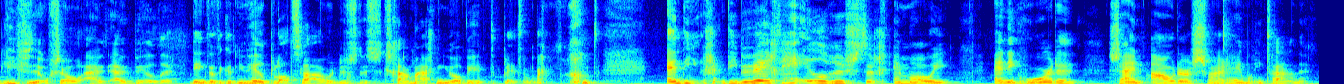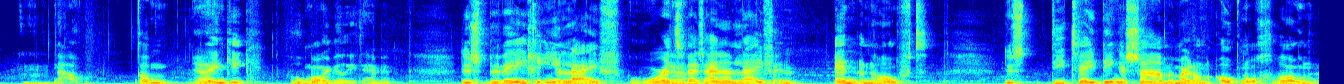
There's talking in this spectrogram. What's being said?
liefde of zo uit, uitbeelden. Ik denk dat ik het nu heel plat sla hoor, dus, dus ik schaam me eigenlijk nu alweer te pletten, maar goed. En die, die beweegt heel rustig en mooi. En ik hoorde, zijn ouders waren helemaal in tranen. Nou, dan Ja. denk ik, hoe mooi wil je het hebben? Dus bewegen in je lijf hoort, Ja. wij zijn een lijf en, en een hoofd. Dus die twee dingen samen, maar dan ook nog gewoon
